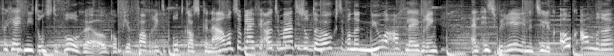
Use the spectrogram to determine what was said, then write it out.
vergeet niet ons te volgen, ook op je favoriete podcastkanaal. Want zo blijf je automatisch op de hoogte van een nieuwe aflevering. En inspireer je natuurlijk ook anderen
